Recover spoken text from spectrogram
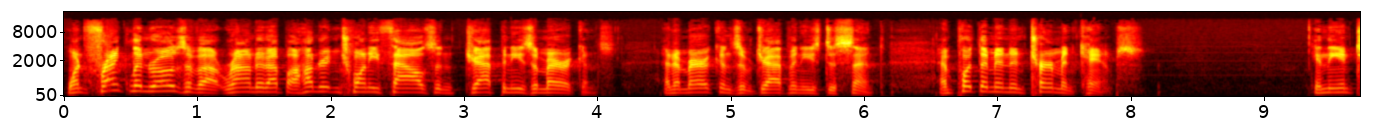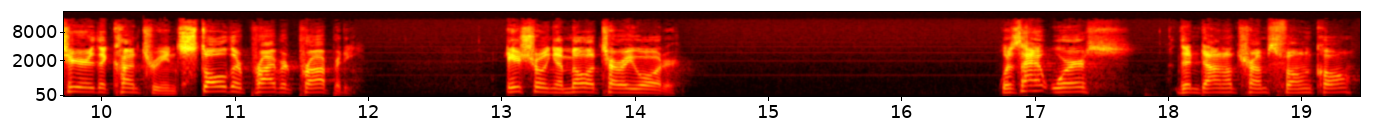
When Franklin Roosevelt rounded up 120,000 Japanese Americans and Americans of Japanese descent and put them in internment camps in the interior of the country and stole their private property, issuing a military order. Was that worse than Donald Trump's phone call?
